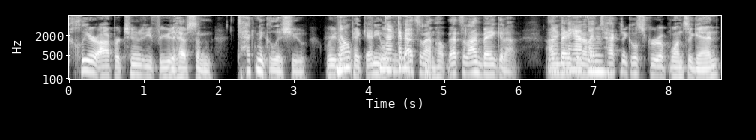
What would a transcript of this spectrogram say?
clear opportunity for you to have some technical issue where you don't pick anyone. gonna- that's what I'm hoping. That's what I'm banking on. I'm banking on a technical screw up once again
